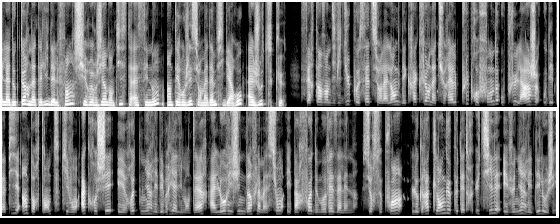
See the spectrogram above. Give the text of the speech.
La docteure Nathalie Delphin, chirurgien dentiste à ses noms, interrogée sur Madame Figaro, ajoute que Certains individus possèdent sur la langue des craquelures naturelles plus profondes ou plus larges ou des papilles importantes qui vont accrocher et retenir les débris alimentaires à l'origine d'inflammations et parfois de mauvaise haleine. Sur ce point, le gratte-langue peut être utile et venir les déloger.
